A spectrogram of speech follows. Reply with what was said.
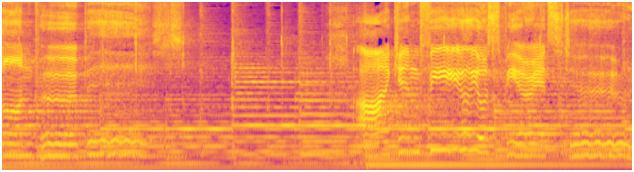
on purpose. I can feel your spirit tearing.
